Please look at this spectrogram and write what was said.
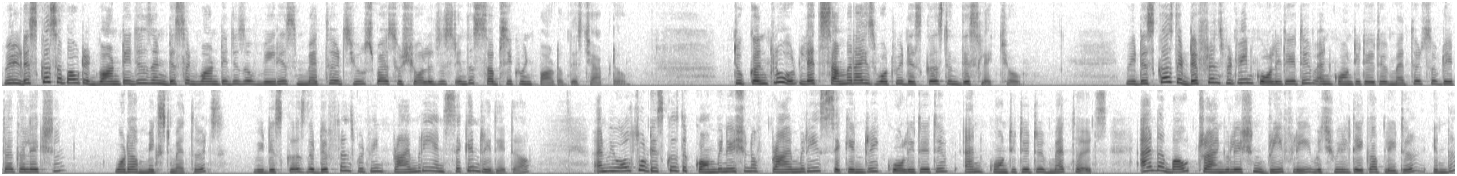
We will discuss about advantages and disadvantages of various methods used by sociologists in the subsequent part of this chapter. To conclude, let us summarize what we discussed in this lecture. We discussed the difference between qualitative and quantitative methods of data collection, what are mixed methods. We discussed the difference between primary and secondary data and we also discussed the combination of primary, secondary, qualitative and quantitative methods and about triangulation briefly which we will take up later in the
